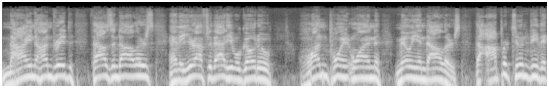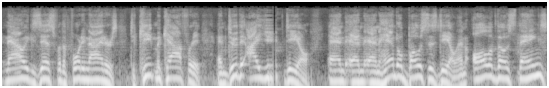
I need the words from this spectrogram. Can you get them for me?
nine hundred thousand dollars, and the year after that, he will go to. $1.1 million. The opportunity that now exists for the 49ers to keep McCaffrey and do the Aiyuk deal and, and, and handle Bosa's deal and all of those things.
